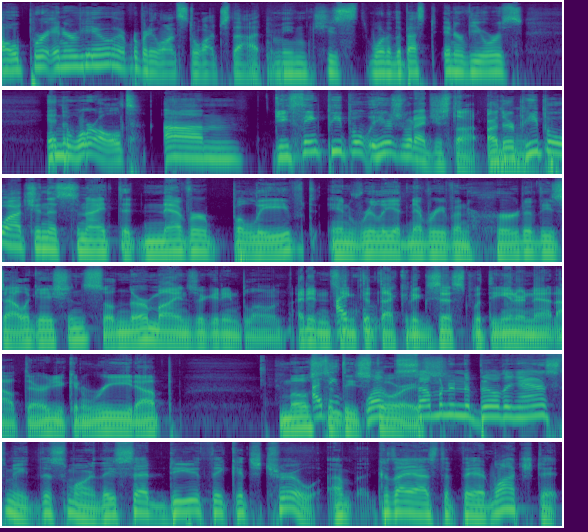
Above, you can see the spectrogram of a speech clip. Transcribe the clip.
Oprah interview. Everybody wants to watch that. I mean, she's one of the best interviewers in the world. Um, Do you think people? Here's what I just thought: Are there Mm-hmm. people watching this tonight that never believed and really had never even heard of these allegations? So their minds are getting blown. I didn't think that that could exist with the internet out there. You can read up most I of think- these Well, stories. someone in the building asked me this morning. They said, "Do you think it's true?" Because I asked if they had watched it,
